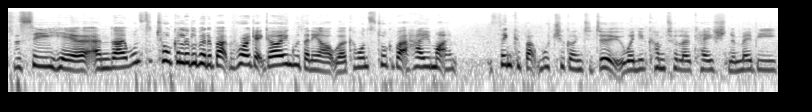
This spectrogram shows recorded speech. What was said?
to the sea here and I want to talk a little bit about, before I get going with any artwork, I want to talk about how you might think about what you're going to do when you come to a location and maybe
